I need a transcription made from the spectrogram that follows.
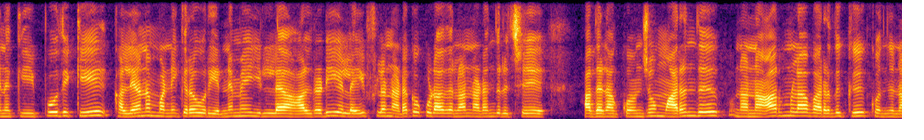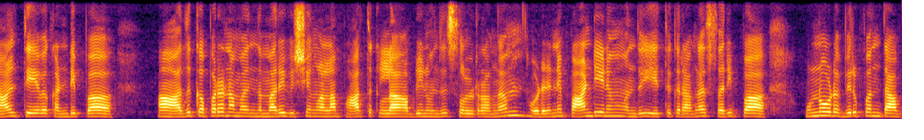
எனக்கு இப்போதைக்கு கல்யாணம் பண்ணிக்கிற ஒரு எண்ணமே இல்லை. ஆல்ரெடி என் லைஃப்பில் நடக்கக்கூடாதெல்லாம் நடந்துருச்சு. அதை நான் கொஞ்சம் மறந்து நான் நார்மலாக வர்றதுக்கு கொஞ்ச நாள் தேவை கண்டிப்பாக அதுக்கப்புறம் நம்ம இந்த மாதிரி விஷயங்களெல்லாம் பார்த்துக்கலாம் அப்படின்னு வந்து சொல்கிறாங்க உடனே பாண்டியனும் வந்து ஏற்றுக்கிறாங்க சரிப்பா உன்னோட விருப்பந்தான்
